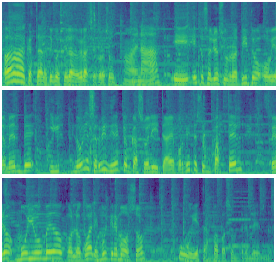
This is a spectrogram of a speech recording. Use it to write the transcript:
Ah, acá está, la tengo de este lado. Gracias, corazón. No, de nada. Eh, esto salió hace un ratito, obviamente, y lo voy a servir directo en cazuelita, eh, porque este es un pastel, pero muy húmedo, con lo cual es muy cremoso. Uy, estas papas son tremendas.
